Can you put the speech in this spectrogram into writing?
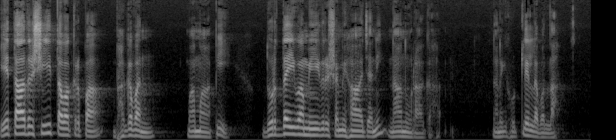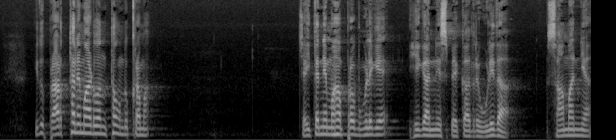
ಏತಾದೃಶೀ ತವ ಕೃಪಾ ಭಗವನ್ ಮಮಾಪಿ ದುರ್ದೈವ ಮೀದೃಶಮಿಹಾಜನಿ ನಾನು ರಾಗ ನನಗೆ ಹುಟ್ಟಲಿಲ್ಲವಲ್ಲ ಇದು ಪ್ರಾರ್ಥನೆ ಮಾಡುವಂಥ ಒಂದು ಕ್ರಮ. ಚೈತನ್ಯ ಮಹಾಪ್ರಭುಗಳಿಗೆ ಹೀಗೆ ಅನ್ನಿಸಬೇಕಾದ್ರೆ ಉಳಿದ ಸಾಮಾನ್ಯ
